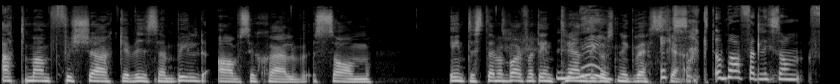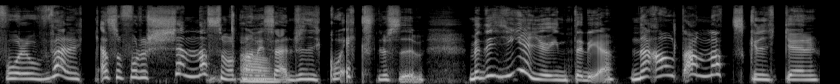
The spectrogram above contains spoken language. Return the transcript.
att man försöker visa en bild av sig själv som inte stämmer bara för att det är en trendig Nej, och snygg väska. Exakt, och bara för att liksom få det att verka, alltså få det att kännas som att man är så rik och exklusiv. Men det ger ju inte det. När allt annat skriker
